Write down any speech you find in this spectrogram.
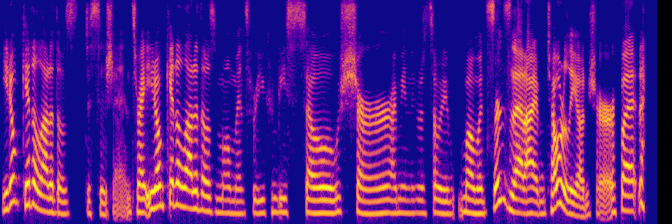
you don't get a lot of those decisions, right? You don't get a lot of those moments where you can be so sure. I mean, there's so many moments since that I'm totally unsure, but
